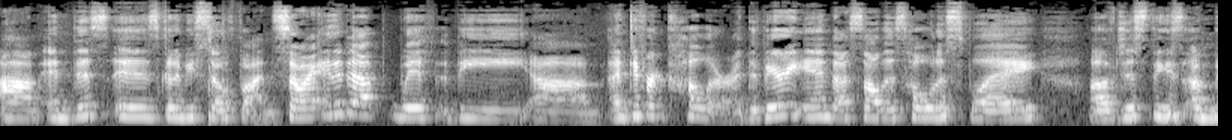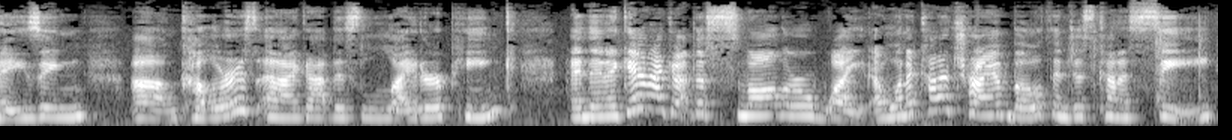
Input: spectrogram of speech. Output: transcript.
Um, and this is gonna be so fun. So I ended up with the, um, a different color. At the very end, I saw this whole display of just these amazing um, colors. And I got this lighter pink. And then again, I got the smaller white. I wanna kind of try them both and just kind of see.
